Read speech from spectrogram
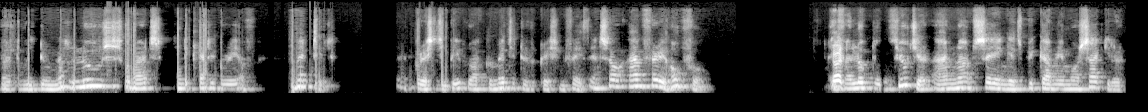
But we do not lose so much in the category of committed Christian people who are committed to the Christian faith. And so I'm very hopeful Good. If I look to the future, I'm not saying it's becoming more secular.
